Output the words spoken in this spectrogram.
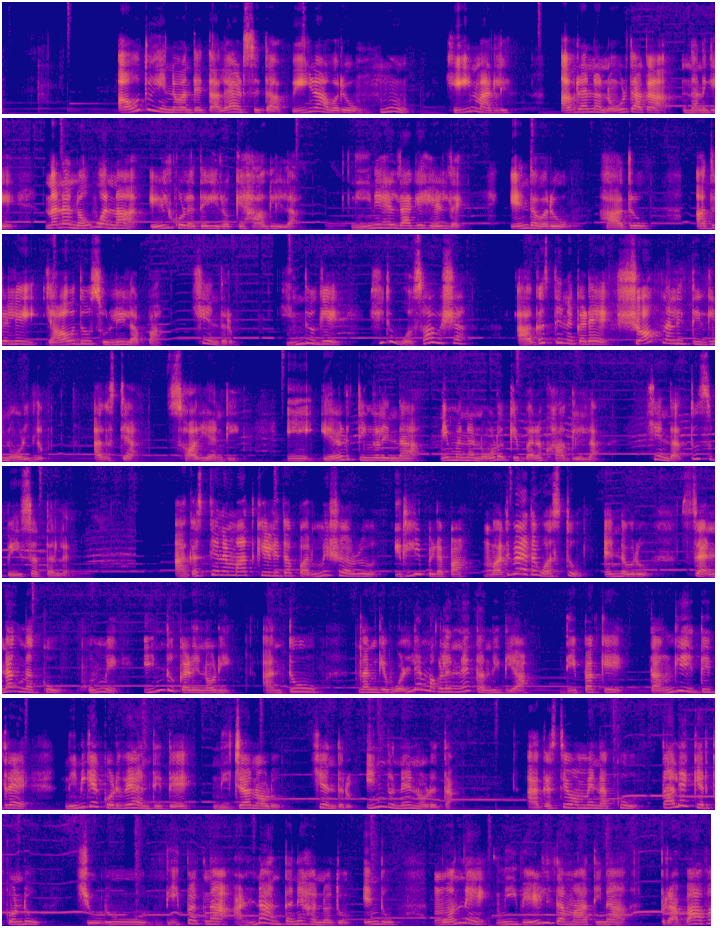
ಹೌದು ಎನ್ನುವಂತೆ ತಲೆ ಆಡಿಸಿದ ವೀಣಾ ಅವರು ಹ್ಞೂ ಏನು ಮಾಡಲಿ? ಅವರನ್ನು ನೋಡಿದಾಗ ನನಗೆ ನನ್ನ ನೋವನ್ನು ಹೇಳ್ಕೊಳ್ಳದೆ ಇರೋಕ್ಕೆ ಆಗಲಿಲ್ಲ. ನೀನೇ ಹೇಳ್ದಾಗೆ ಹೇಳಿದೆ. ಎಂದವರು, ಆದರೂ ಅದರಲ್ಲಿ ಯಾವುದೂ ಸುಳ್ಳಿಲ್ಲಪ್ಪ ಎಂದರು. ಹಿಂದುಗೆ ಇದು ಹೊಸ ವಿಷಯ. ಅಗಸ್ತ್ಯನ ಕಡೆ ಶಾಕ್ನಲ್ಲಿ ತಿರುಗಿ ನೋಡಿದ್ಲು. ಅಗಸ್ತ್ಯ, ಸಾರಿ ಆಂಟಿ, ಈ ಎರಡು ತಿಂಗಳಿಂದ ನಿಮ್ಮನ್ನು ನೋಡೋಕ್ಕೆ ಬರೋಕ್ಕಾಗಲಿಲ್ಲ ಎಂದ ತುಸು ಬೇಸದ್ದಲ್ಲೇ ಅಗಸ್ತ್ಯನ ಮಾತು ಕೇಳಿದ ಪರಮೇಶ್ವರ್ ಅವರು ಇರ್ಲಿ ಬಿಡಪ್ಪ, ಮದುವೆ ಆದ ವಸ್ತು, ಎಂದವರು. ಸಣ್ಣಗ್ ನಕ್ಕು ಒಮ್ಮೆ ಇಂದು ಕಡೆ ನೋಡಿ, ಅಂತೂ ನನಗೆ ಒಳ್ಳೆ ಮಗಳನ್ನೇ ತಂದಿದ್ಯಾ? ದೀಪಕ್ಕೆ ತಂಗಿ ಇದ್ದಿದ್ರೆ ನಿನಗೆ ಕೊಡುವೆ ಅಂತಿದ್ದೆ, ನಿಜ ನೋಡು, ಎಂದರು. ಇಂದುನೇ ನೋಡುತ್ತಾ. ಅಗಸ್ತ್ಯ ಒಮ್ಮೆ ನಕ್ಕು ತಲೆ ಕೆರೆದುಕೊಂಡು ಇವಳು ದೀಪಕ್ನ ಅಣ್ಣ ಅಂತಾನೆ ಅನ್ನೋದು, ಎಂದು ಮೊನ್ನೆ ನೀವೇಳಿದ ಮಾತಿನ ಪ್ರಭಾವ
